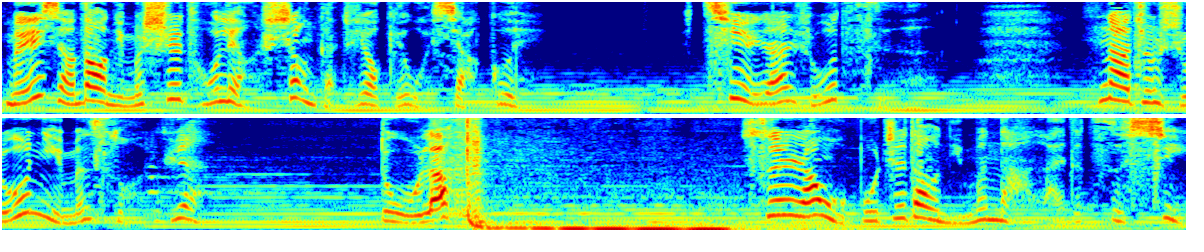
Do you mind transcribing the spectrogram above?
没想到你们师徒俩上赶着要给我下跪。既然如此，那就如你们所愿，赌了。虽然我不知道你们哪来的自信，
